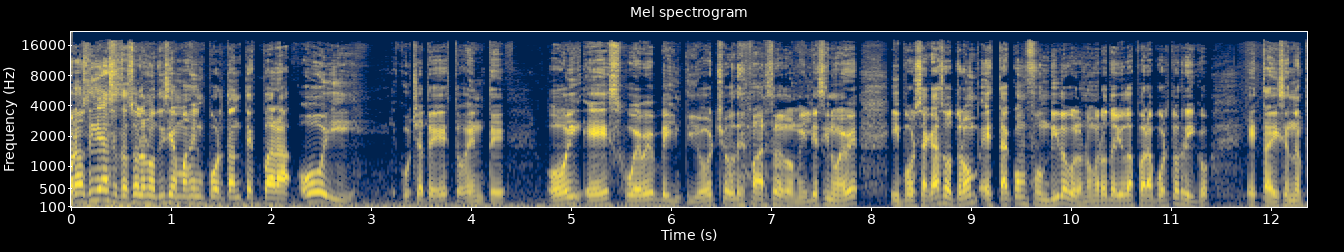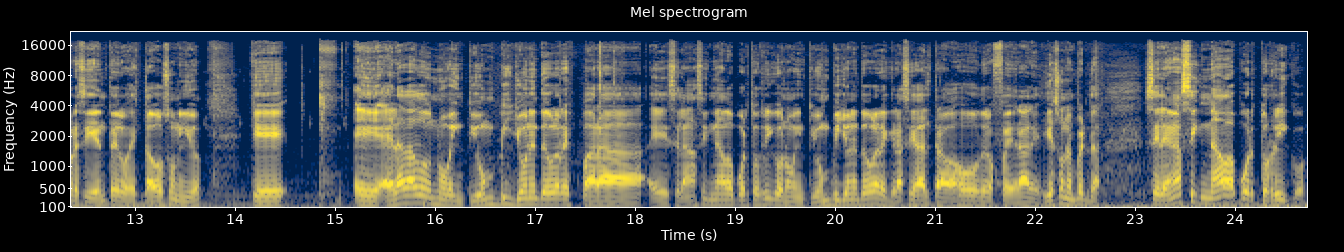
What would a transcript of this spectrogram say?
Buenos días, estas son las noticias más importantes para hoy. Escúchate esto, gente. Hoy es jueves 28 de marzo de 2019 y por si acaso Trump está confundido con los números de ayudas para Puerto Rico, está diciendo el presidente de los Estados Unidos que eh, él ha dado 91 billones de dólares para, eh, se le han asignado a Puerto Rico 91 billones de dólares gracias al trabajo de los federales. Y eso no es verdad. Se le han asignado a Puerto Rico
